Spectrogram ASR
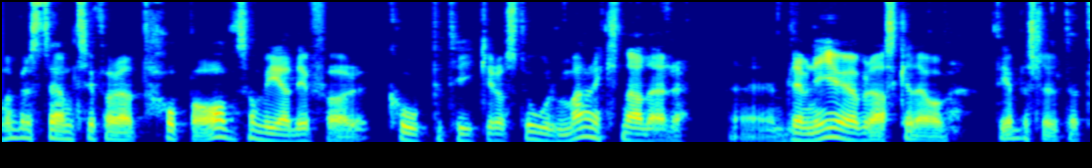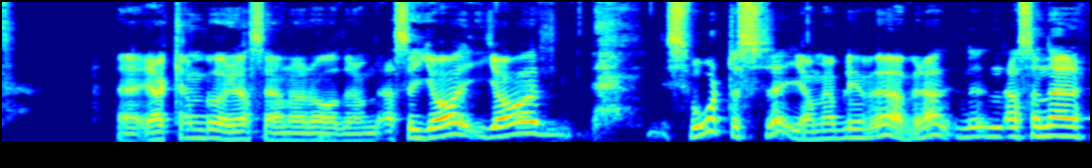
har bestämt sig för att hoppa av som vd för Coop-butiker och stormarknader. Eh, blev ni överraskade av det beslutet? Eh, jag kan börja säga några rader om det. Alltså jag, jag, svårt att säga om jag blev överraskad. Alltså när,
